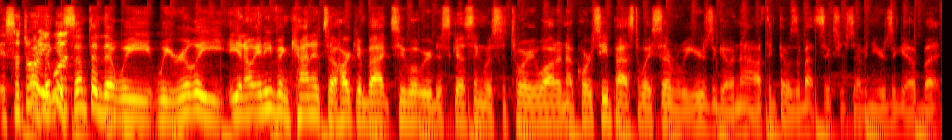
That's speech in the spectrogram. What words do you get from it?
Satori, Well, I think what? it's something that we we really you know, and even kind of to harken back to what we were discussing with Satoru Iwata. And of course, he passed away several years ago now. I think that was about six or seven years ago. But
